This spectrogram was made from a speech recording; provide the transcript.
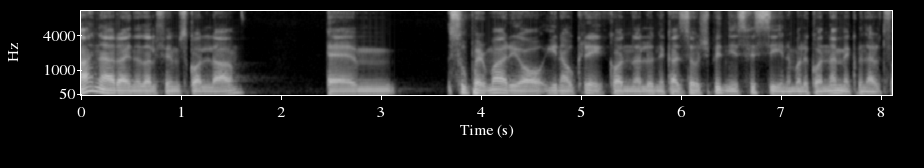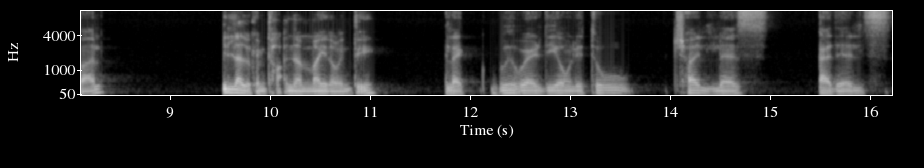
Aħna rajna dal-films kollha. Super Mario jiena u Craig konna l-unika żewġ binnies fis-cinema li konna hemmhekk mingħajr it-tfal. Illa għadu kemm tħaqqna imma jiena u inti. Like we were the only two childless adults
